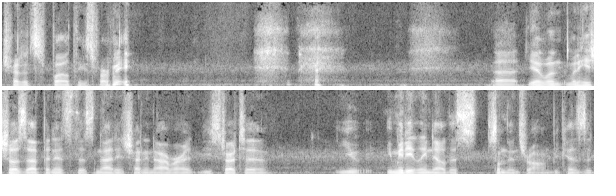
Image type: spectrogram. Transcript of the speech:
try to spoil things for me. uh, yeah, when when he shows up and it's this knight in shining armor, you start to you immediately know this something's wrong because it,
